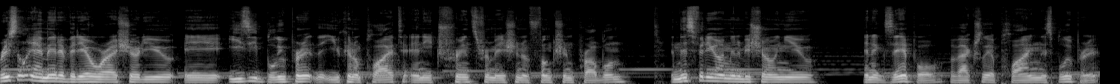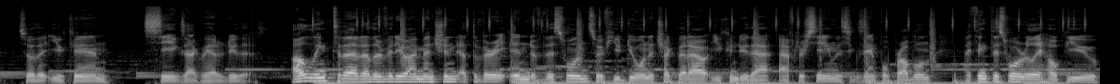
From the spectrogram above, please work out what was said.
Recently I made a video where I showed you a easy blueprint that you can apply to any transformation of function problem. In this video I'm going to be showing you an example of actually applying this blueprint so that you can see exactly how to do this. I'll link to that other video I mentioned at the very end of this one, so if you do want to check that out, you can do that after seeing this example problem. I think this will really help you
